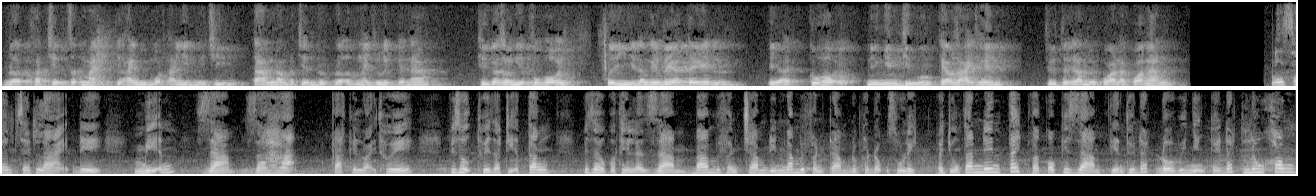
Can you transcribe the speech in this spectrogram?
đợt phát triển rất mạnh từ 2011 2019 8 năm phát triển rực rỡ của ngành du lịch Việt Nam khi các doanh nghiệp phục hồi. Tôi đề nghị là cái VAT thì uh, quốc hội nên nghiên cứu kéo dài thêm chứ thời gian vừa qua là quá ngắn. Nên xem xét lại để miễn giảm gia hạn các cái loại thuế. Ví dụ thuế giá trị tăng bây giờ có thể là giảm 30% đến 50% đối với hoạt động du lịch. Và chúng ta nên tách và có cái giảm tiền thuê đất đối với những cái đất lưu không,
